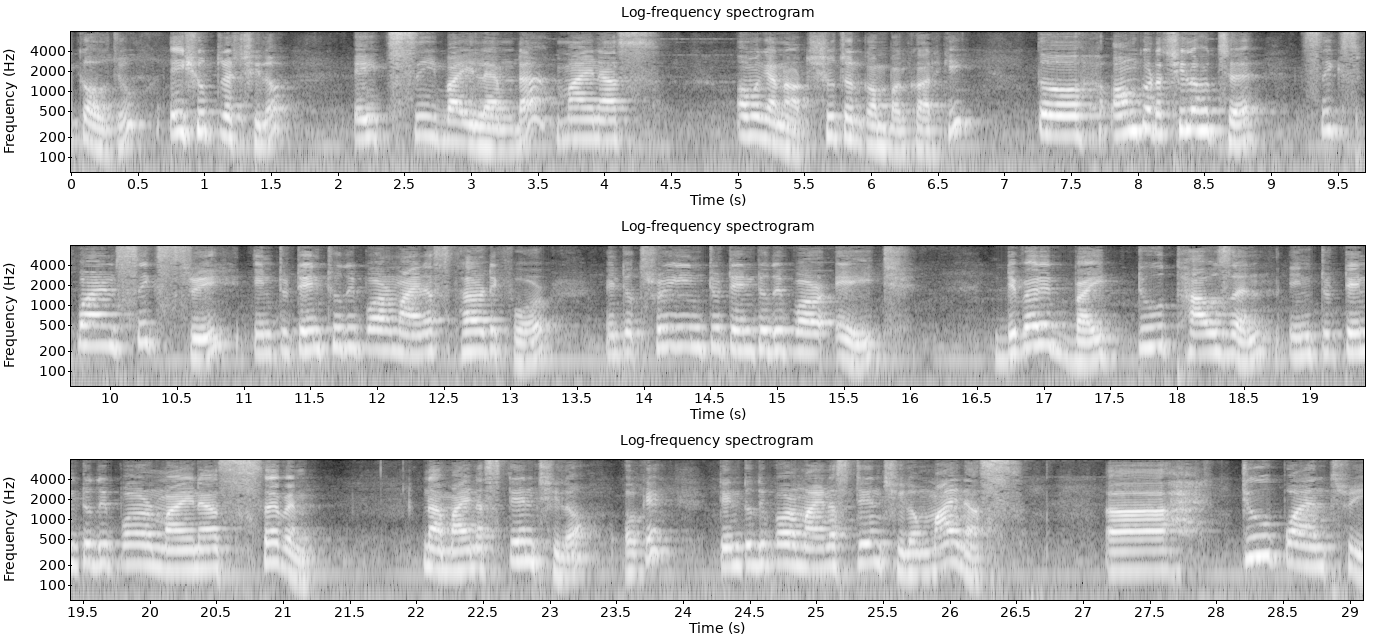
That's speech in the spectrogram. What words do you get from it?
equal to এই সূত্রের ছিল H C by lambda minus omega naught সূচন কম্পাঙ্ক আর কি। তো অঙ্কটা ছিল হচ্ছে six point six three into ten to the power minus thirty four into three into ten to the power eight divided by two thousand into ten to the power minus seven না মাইনাস টেন ছিল okay ten to the power minus ten ছিল minus two point three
